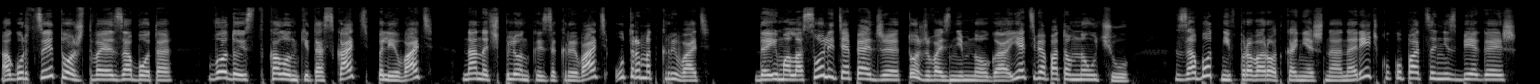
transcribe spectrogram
огурцы тоже твоя забота. Воду из колонки таскать, поливать, на ночь пленкой закрывать, утром открывать. Да и малосолить, опять же, тоже возьми много, я тебя потом научу. Забот не в проворот, конечно, на речку купаться не сбегаешь.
